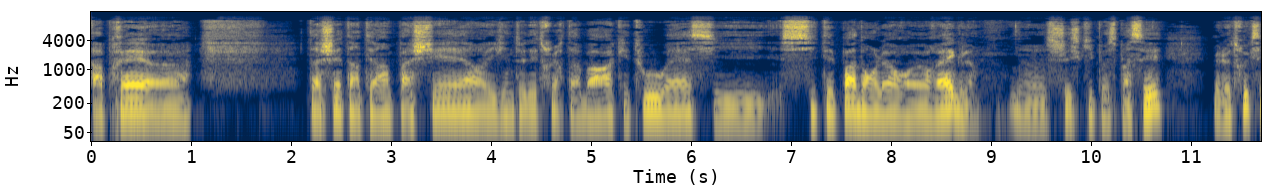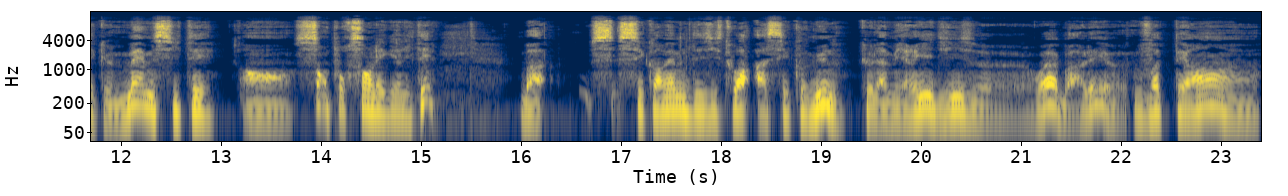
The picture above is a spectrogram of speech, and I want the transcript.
Après, euh, t'achètes un terrain pas cher, ils viennent te détruire ta baraque et tout. Ouais, si t'es pas dans leurs règles, euh, c'est ce qui peut se passer. Mais le truc, c'est que même si en 100% légalité, bah c'est quand même des histoires assez communes que la mairie dise euh, ouais bah allez euh, votre terrain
